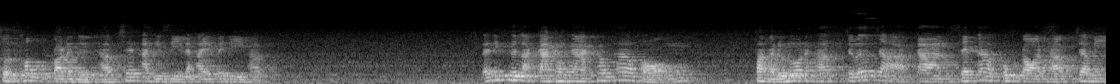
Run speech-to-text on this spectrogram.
ส่วนครอบอุปกรณ์อื่นๆครับ เช่น RTC และ RFID ครับ และนี่คือหลักการทำงานคร่าวๆของฝั่ง Arduino นะครับ จะเริ่มจากการ setup อุปกรณ์ครับ จะมี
